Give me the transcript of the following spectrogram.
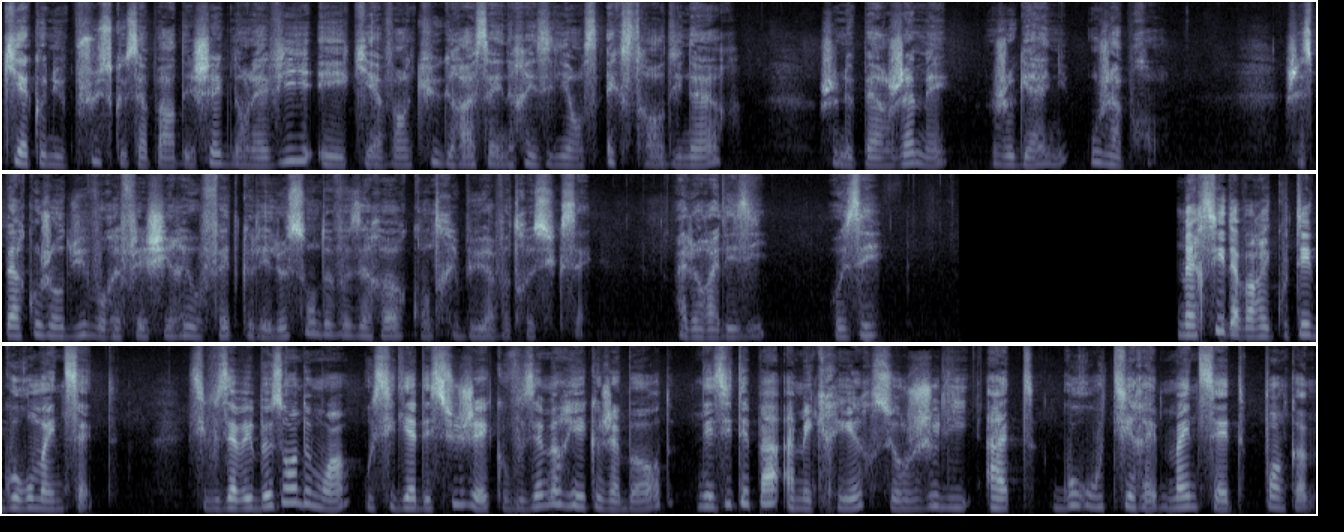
qui a connu plus que sa part d'échecs dans la vie et qui a vaincu grâce à une résilience extraordinaire, je ne perds jamais, je gagne ou j'apprends. J'espère qu'aujourd'hui vous réfléchirez au fait que les leçons de vos erreurs contribuent à votre succès. Alors allez-y, osez. Merci d'avoir écouté Guru Mindset. Si vous avez besoin de moi ou s'il y a des sujets que vous aimeriez que j'aborde, n'hésitez pas à m'écrire sur julie at mindsetcom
